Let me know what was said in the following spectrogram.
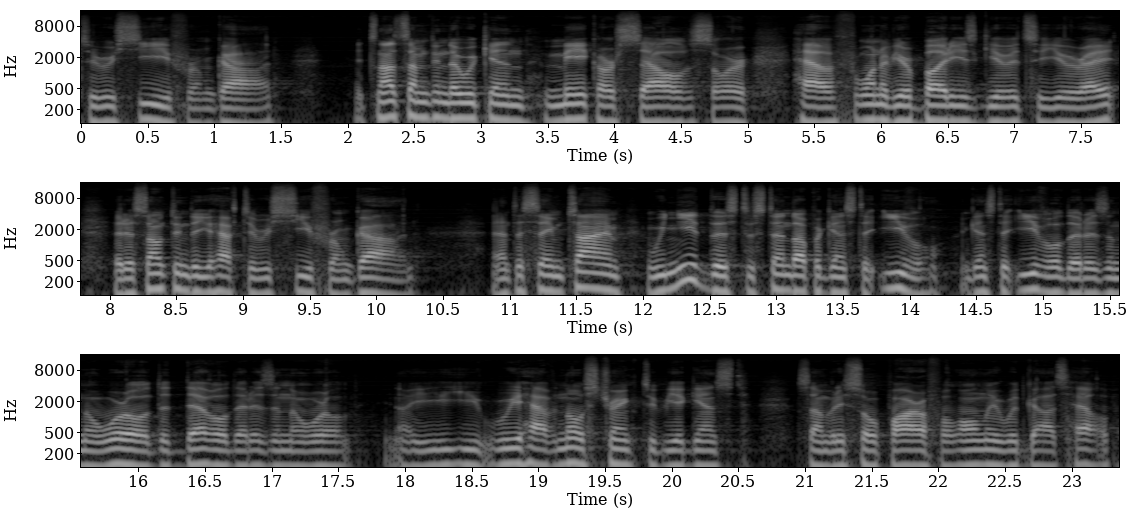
to receive from God. It's not something that we can make ourselves or have one of your buddies give it to you, right? It is something that you have to receive from God. And at the same time, we need this to stand up against the evil, against the evil that is in the world, the devil that is in the world. You know, you, you, we have no strength to be against somebody so powerful, only with God's help.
